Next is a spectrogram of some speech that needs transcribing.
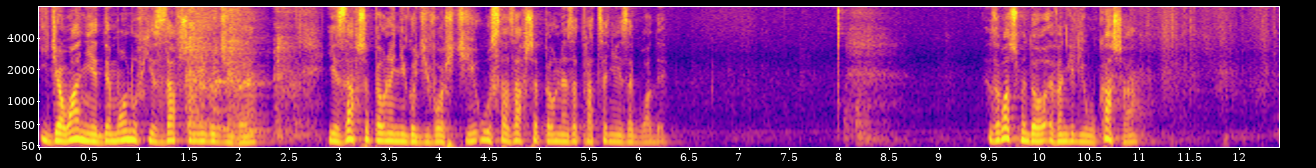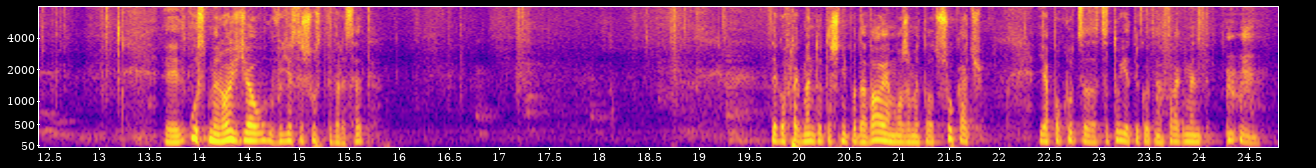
i działanie demonów jest zawsze niegodziwe, jest zawsze pełne niegodziwości, usta zawsze pełne zatracenia i zagłady. Zobaczmy do Ewangelii Łukasza, y, ósmy rozdział, 26 werset. Tego fragmentu też nie podawałem, możemy to odszukać. Ja pokrótce zacytuję tylko ten fragment.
